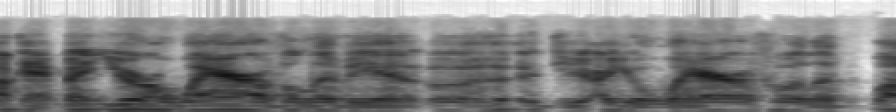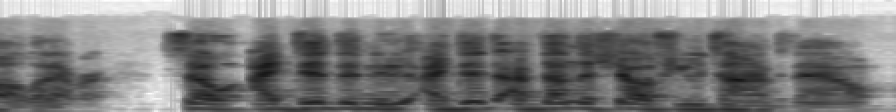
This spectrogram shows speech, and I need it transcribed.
Okay, but you're aware of Olivia. Are you aware of who Olivia? Well, whatever. So I did the new. I did. I've done the show a few times now,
